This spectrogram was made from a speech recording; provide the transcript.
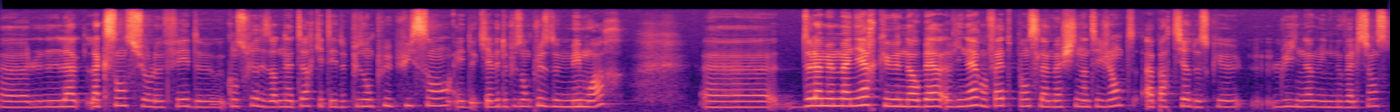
l'accent sur le fait de construire des ordinateurs qui étaient de plus en plus puissants et qui avaient de plus en plus de mémoire. de la même manière que Norbert Wiener en fait, pense la machine intelligente à partir de ce que lui nomme une nouvelle science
